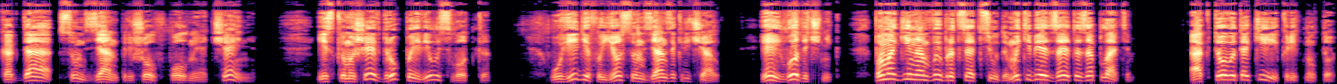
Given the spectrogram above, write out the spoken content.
когда Сунцзян пришел в полное отчаяние, из камышей вдруг появилась лодка. Увидев ее, Сунцзян закричал. — Эй, лодочник, помоги нам выбраться отсюда, мы тебе за это заплатим. — А кто вы такие? — крикнул тот.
